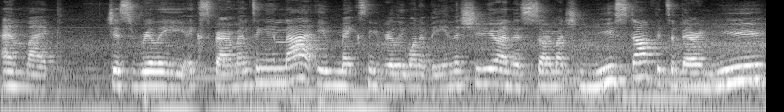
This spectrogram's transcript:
and like just really experimenting in that it makes me really want to be in the studio and there's so much new stuff it's a very new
